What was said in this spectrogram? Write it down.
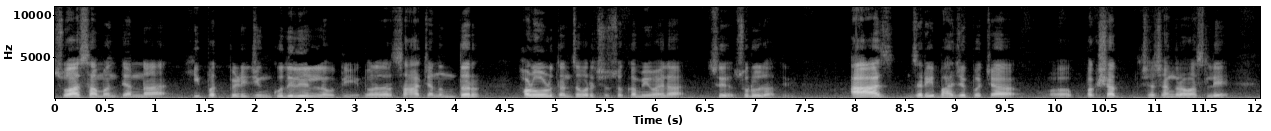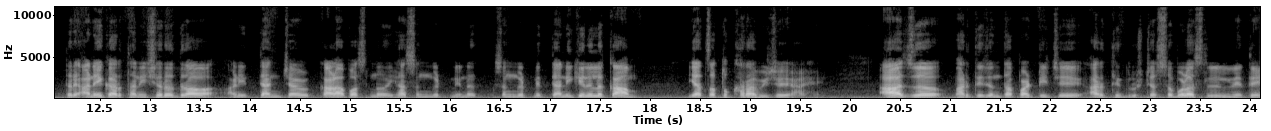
सुहास सामंत यांना ही पतपेढी जिंकू दिलेली नव्हती. दोन हजार सहाच्या नंतर हळूहळू त्यांचं वर्चस्व कमी व्हायला सु- सुरू झाले. आज जरी भाजपच्या पक्षात शशांकराव असले तरी अनेक अर्थाने शरदराव आणि त्यांच्या काळापासनं ह्या संघटनेनं संघटनेत त्यांनी केलेलं काम याचा तो खरा विजय आहे. आज भारतीय जनता पार्टीचे आर्थिकदृष्ट्या सबळ असलेले नेते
